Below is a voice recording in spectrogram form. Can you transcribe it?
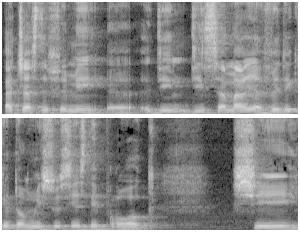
această femeie uh, din, din Samaria. Vede că Domnul Iisus este proroc și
